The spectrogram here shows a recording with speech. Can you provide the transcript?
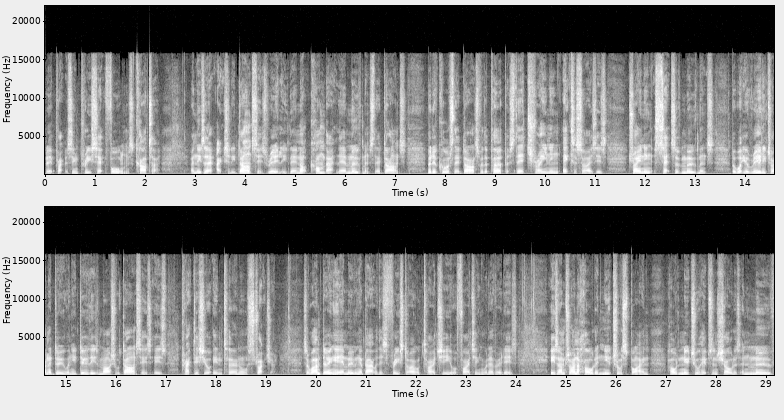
they're practicing preset forms, kata, and these are actually dances, really. They're not combat, they're movements, they're dance. But of course, they're dance with a purpose. They're training exercises, training sets of movements. But what you're really trying to do when you do these martial dances is practice your internal structure. So what I'm doing here, moving about with this freestyle Tai Chi or fighting, whatever it is, is I'm trying to hold a neutral spine, hold neutral hips and shoulders and move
